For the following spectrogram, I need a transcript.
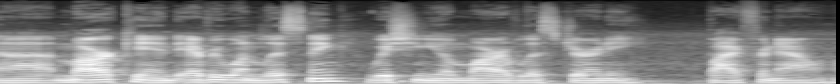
Uh, Mark and everyone listening, wishing you a marvelous journey. Bye for now.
